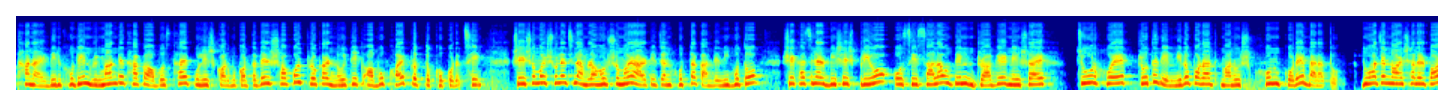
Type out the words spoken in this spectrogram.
থানায় দীর্ঘদিন রিমান্ডে থাকা অবস্থায় পুলিশ কর্মকর্তাদের সকল প্রকার নৈতিক অবক্ষয় প্রত্যক্ষ করেছি। সেই সময় শুনেছিলাম রহস্যময় আর্টিজান হত্যাকাণ্ডে নিহত শেখ হাসিনার বিশেষ প্রিয় ওসি সালাউদ্দিন ড্রাগের নেশায় চুর হয়ে প্রতিদিন নিরপরাধ মানুষ খুন করে বেড়াতো। দুহাজার নয় সালের পর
